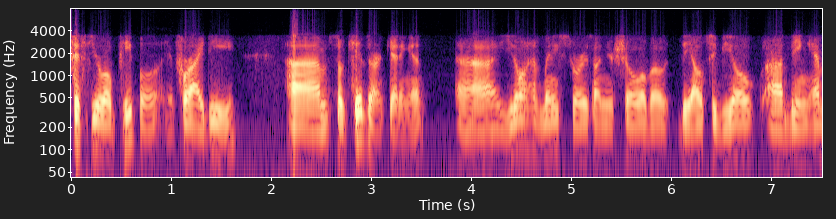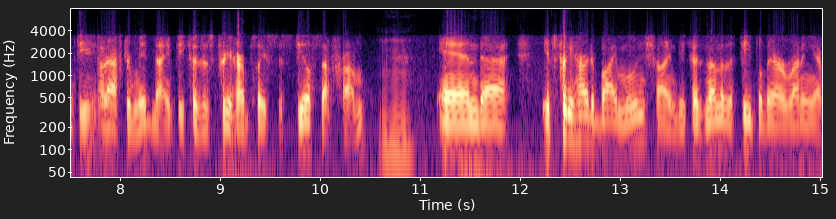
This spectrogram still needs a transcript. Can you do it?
50 year old people for ID, um, so kids aren't getting it. Uh, you don't have many stories on your show about the LCBO uh, being emptied out after midnight because it's a pretty hard place to steal stuff from. And uh, it's pretty hard to buy moonshine because none of the people there are running a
